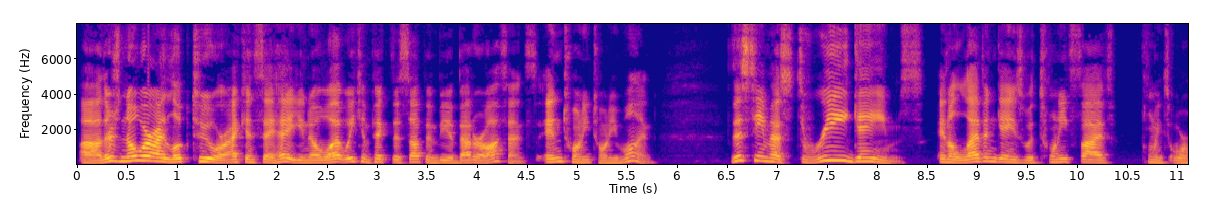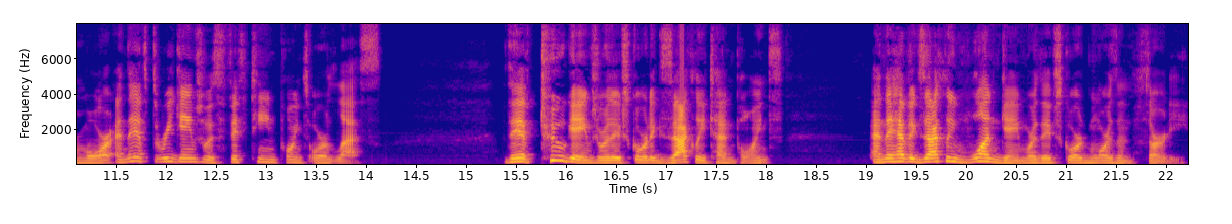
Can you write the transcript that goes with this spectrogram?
Uh, there's nowhere I look to or I can say, hey, you know what? We can pick this up and be a better offense in 2021. This team has three games in 11 games with 25 points or more, and they have three games with 15 points or less. They have two games where they've scored exactly 10 points, and they have exactly one game where they've scored more than 30.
